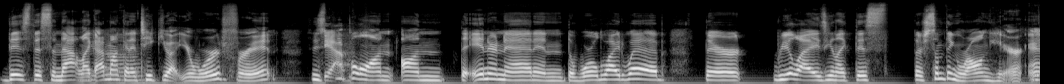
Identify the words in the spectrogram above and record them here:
this, this and that." Like, I'm not going to take you at your word for it. These Yeah. people on on the internet and the World Wide Web, they're realizing like this there's something wrong here. And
